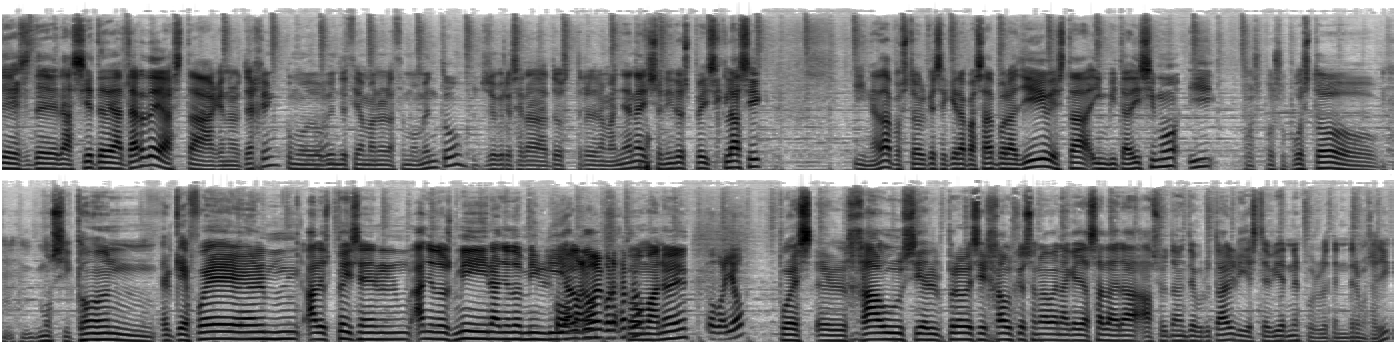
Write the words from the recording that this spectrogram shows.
Desde las 7 de la tarde hasta que nos dejen, como bien decía Manuel hace un momento. Yo creo que será a las 2, 3 de la mañana. Y sonido Space Classic. Y nada, pues todo el que se quiera pasar por allí está invitadísimo. Y pues por supuesto, musicón. El que fue mm, al Space en el año 2000, año 2000 y Como algo. Manuel, por ejemplo. Como Manuel. Como yo. Pues el house y el progressive house que sonaba en aquella sala era absolutamente brutal. Y este viernes, pues lo tendremos allí.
